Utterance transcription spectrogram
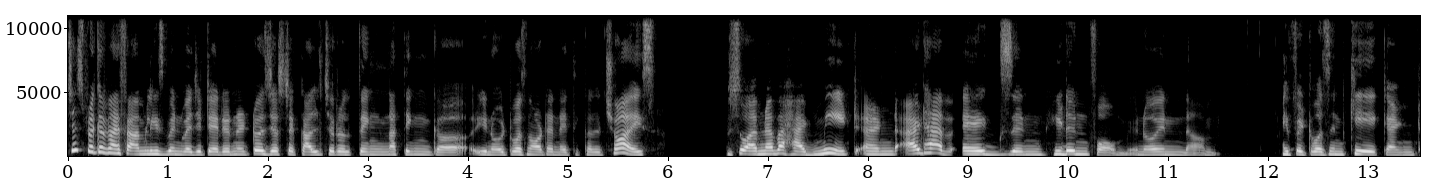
Just because my family's been vegetarian it was just a cultural thing nothing uh, you know it was not an ethical choice. So i've never had meat and i'd have eggs in hidden form you know in um, if it was in cake and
